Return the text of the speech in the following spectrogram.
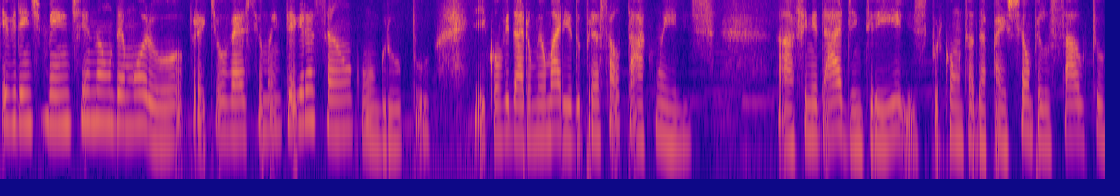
Evidentemente, não demorou para que houvesse uma integração com o grupo e convidaram meu marido para saltar com eles. A afinidade entre eles, por conta da paixão pelo salto,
